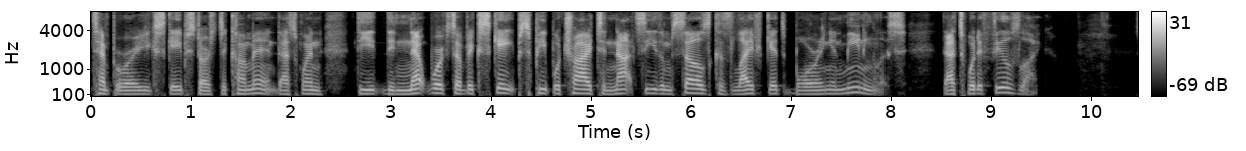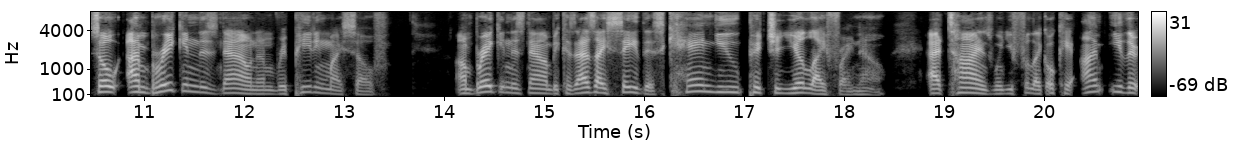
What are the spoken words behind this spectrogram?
temporary escape starts to come in that's when the the networks of escapes people try to not see themselves because life gets boring and meaningless that's what it feels like so i'm breaking this down i'm repeating myself i'm breaking this down because as i say this can you picture your life right now at times when you feel like okay i'm either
